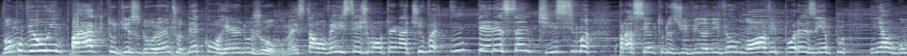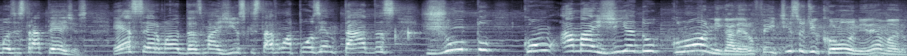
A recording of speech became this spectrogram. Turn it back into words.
Vamos ver o impacto disso durante o decorrer do jogo, mas talvez seja uma alternativa interessantíssima para centros de vida nível 9, por exemplo, em algumas estratégias. Essa era uma das magias que estavam aposentadas junto com a magia do clone, galera. O feitiço de clone, né, mano?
